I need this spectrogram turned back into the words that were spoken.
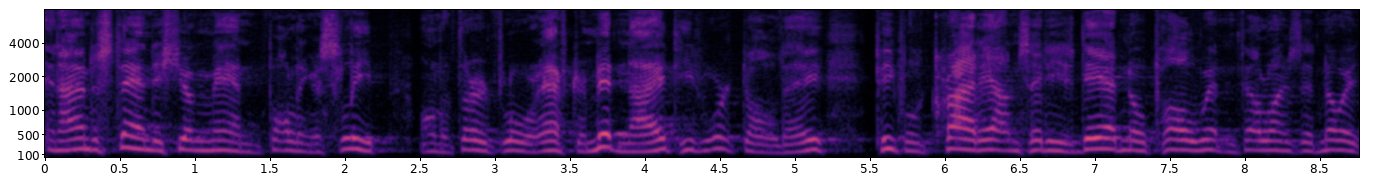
And I understand this young man falling asleep on the third floor after midnight. He'd worked all day. People cried out and said, He's dead. No, Paul went and fell on him and said, No, he's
